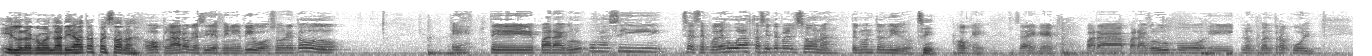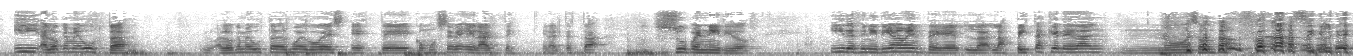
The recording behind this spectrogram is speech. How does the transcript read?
¿Y lo recomendarías a otras personas? Oh, claro que sí, definitivo. Sobre todo, este, para grupos así, o sea, se puede jugar hasta siete personas, tengo entendido. Sí. Ok, o sea que para, para grupos y lo encuentro cool. Y algo que me gusta, algo que me gusta del juego es este cómo se ve el arte. El arte está súper nítido. Y definitivamente la- las pistas que te dan no son tan fáciles.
